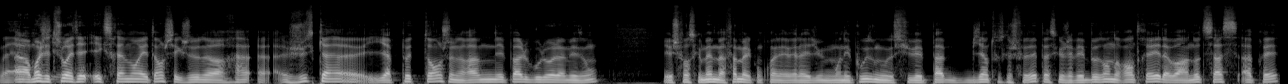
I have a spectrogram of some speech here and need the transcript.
Ouais, Alors moi j'ai toujours été extrêmement étanche, c'est que je ne ra- euh, jusqu'à il y a peu de temps, je ne ramenais pas le boulot à la maison. Et je pense que même ma femme, elle comprenait, elle a dû- mon épouse ne suivait pas bien tout ce que je faisais parce que j'avais besoin de rentrer et d'avoir un autre sas après.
